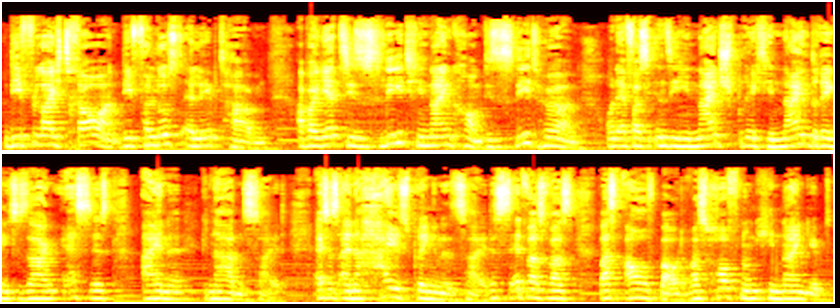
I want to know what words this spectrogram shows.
die vielleicht trauern, die Verlust erlebt haben, aber jetzt dieses Lied hineinkommt, dieses Lied hören und etwas in sie hineinspricht, hineindringen, zu sagen, es ist eine Gnadenzeit. Es ist eine heilsbringende Zeit. Es ist etwas, was, was aufbaut, was Hoffnung hineingibt.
